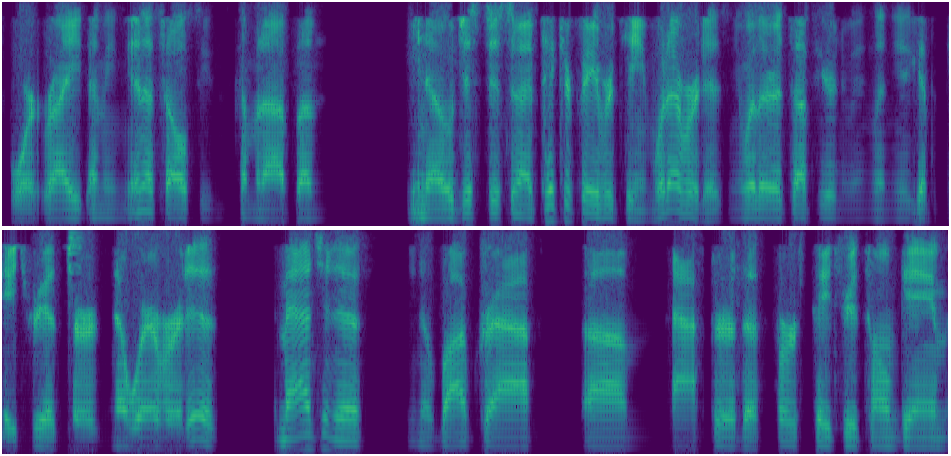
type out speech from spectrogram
sport, right? I mean, NFL season's coming up. Um, you know, just just uh, pick your favorite team, whatever it is, whether it's up here in New England, you get the Patriots, or you know wherever it is. Imagine if you know Bob Kraft um, after the first Patriots home game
